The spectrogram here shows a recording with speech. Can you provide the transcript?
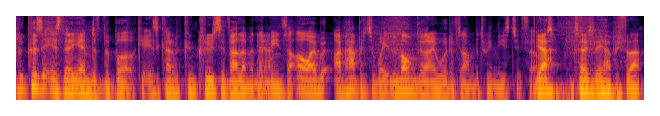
because it is the end of the book. It is a kind of conclusive element that Yeah. means that oh I w- I'm happy to wait longer than I would have done between these two films. Yeah, totally happy for that.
